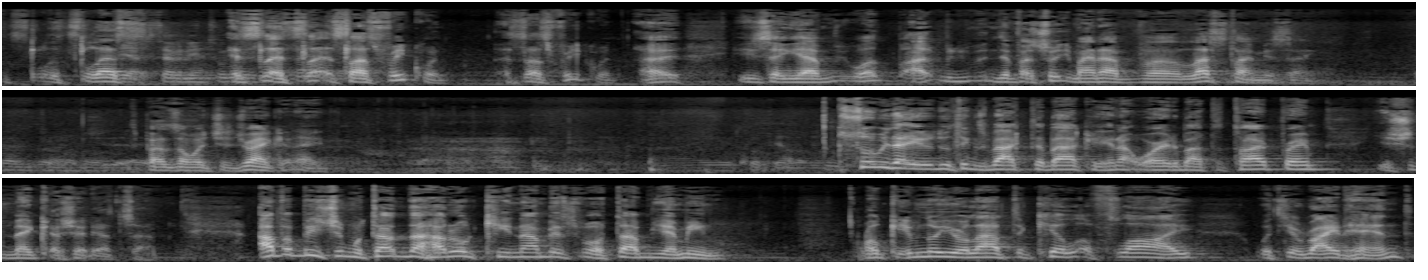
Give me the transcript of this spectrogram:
it's, it's less. Yeah, it's, less, less frequent. It's less frequent. Uh, you're saying yeah. well, I, if I show you might have uh, less time. You're saying depends on what you drank at eh? night. Assuming that you do things back to back and you're not worried about the time frame, you should make asher yatzah. Okay, even though you're allowed to kill a fly with your right hand,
